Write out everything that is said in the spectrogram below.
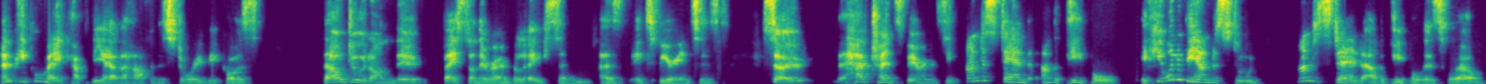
And people make up the other half of the story because they'll do it on their based on their own beliefs and experiences. So have transparency, understand other people. If you want to be understood, understand other people as well.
